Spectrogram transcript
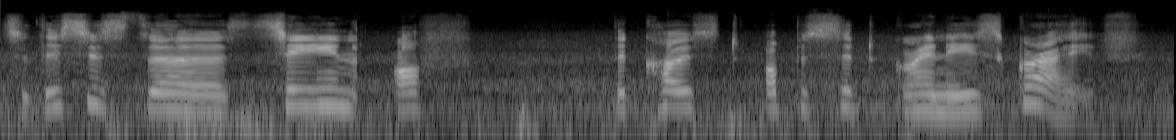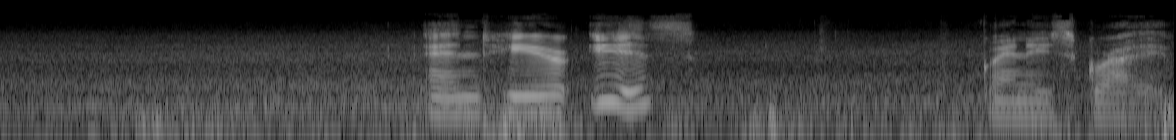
So this is the scene off the coast opposite Granny's grave. And here is Granny's grave.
